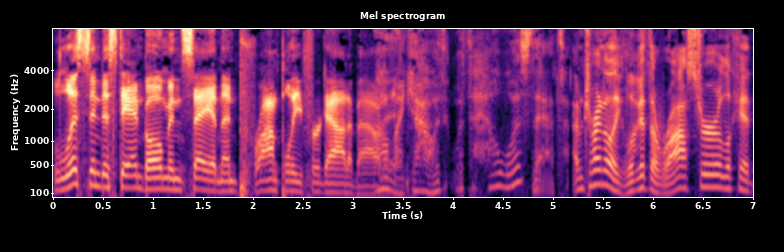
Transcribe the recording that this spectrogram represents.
listened to Stan Bowman say and then promptly forgot about Oh it. my god, what, what the hell was that? I'm trying to like look at the roster, look at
